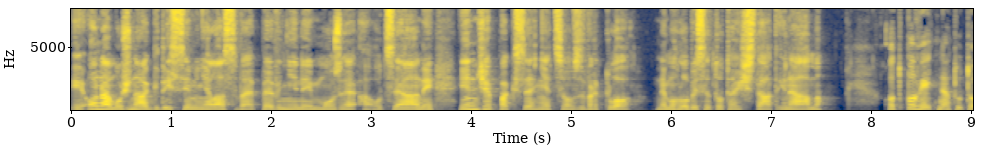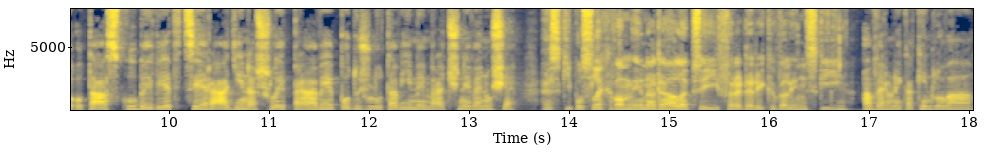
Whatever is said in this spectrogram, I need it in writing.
I ona možná kdysi měla své pevniny, moře a oceány, jenže pak se něco zvrtlo. Nemohlo by se to též stát i nám? Odpověď na tuto otázku by vědci rádi našli právě pod žlutavými mračny Venuše. Hezký poslech vám i nadále přejí Frederik Velinský a Veronika Kindlová.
